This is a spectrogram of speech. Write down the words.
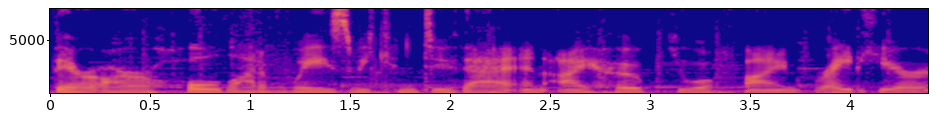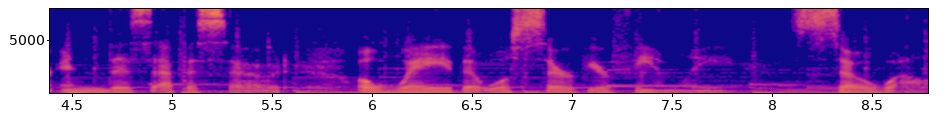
There are a whole lot of ways we can do that, and I hope you will find right here in this episode a way that will serve your family so well.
